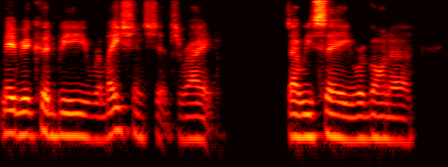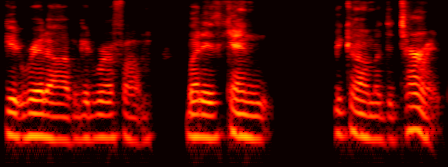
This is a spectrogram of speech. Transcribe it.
Maybe it could be relationships, right? That we say we're going to get rid of and get rid of from, but it can become a deterrent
